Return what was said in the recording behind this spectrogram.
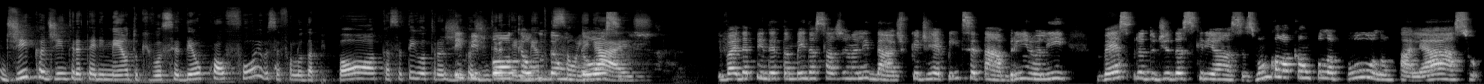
Dica de entretenimento que você deu, qual foi? Você falou da pipoca, você tem outras dicas tem pipoca, de entretenimento que são doce, legais? E vai depender também da sazonalidade, porque de repente você está abrindo ali véspera do Dia das Crianças, vamos colocar um pula-pula, um palhaço,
